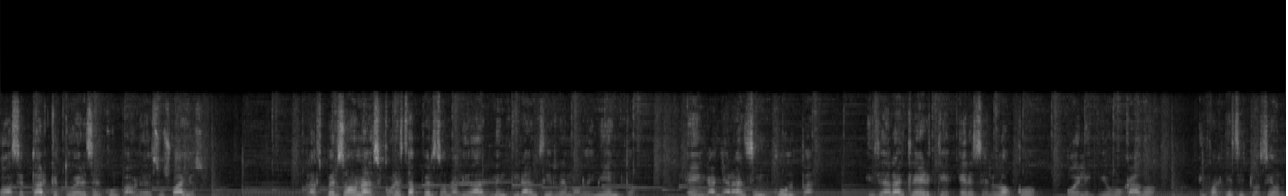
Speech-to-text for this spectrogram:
o aceptar que tú eres el culpable de sus fallos. Las personas con esta personalidad mentirán sin remordimiento, engañarán sin culpa y se harán creer que eres el loco o el equivocado en cualquier situación.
